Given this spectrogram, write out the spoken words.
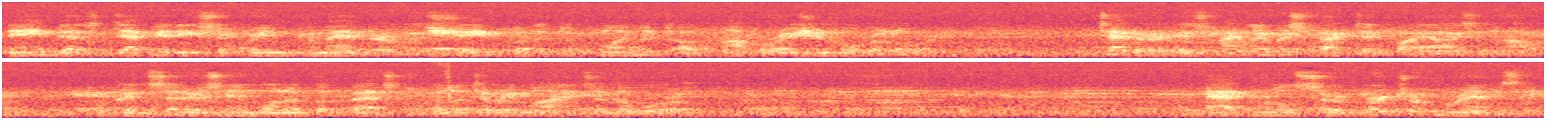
named as Deputy Supreme Commander was SHAEF for the deployment of Operation Overlord. Tedder is highly respected by Eisenhower, who considers him one of the best military minds in the world. Admiral Sir Bertram Ramsay,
